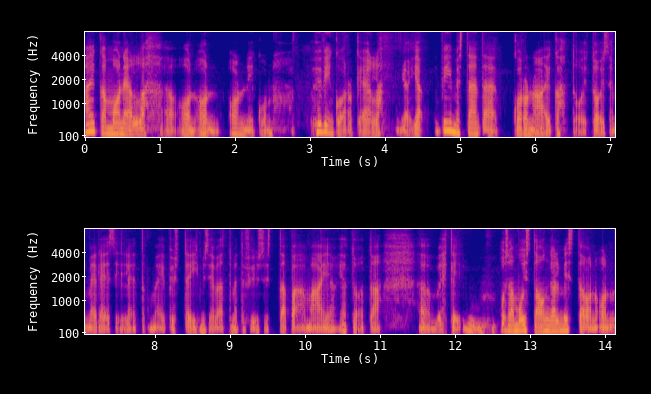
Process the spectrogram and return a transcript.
aika monella on, on, on niin kuin hyvin korkealla. Ja, ja viimeistään tämä korona-aika toi, toi sen meille esille, että kun me ei pystytä ihmisiä välttämättä fyysisesti tapaamaan ja, ja tuota, ehkä osa muista ongelmista on, on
